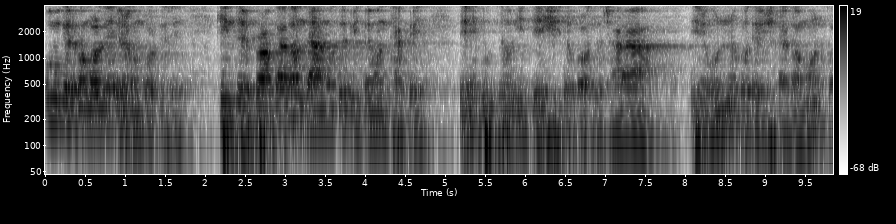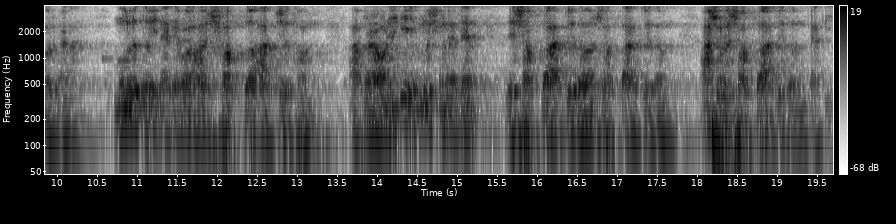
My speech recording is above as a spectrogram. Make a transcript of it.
অমুক এরকম বলেছে এরকম করতেছে। কিন্তু প্রজ্ঞাধন যার মধ্যে বিদ্যমান থাকবে তিনি বুদ্ধ নির্দেশিত পথ ছাড়া তিনি অন্য কোথাও সেটা গমন করবে না। মূলত এটাকে বলা হয় সপ্ত আর্যধন। আপনারা অনেকে এগুলো শুনেছেন যে সপ্ত আর্যধন সপ্ত আর্যধন। আসলে সপ্ত আর্যধনটা কি?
